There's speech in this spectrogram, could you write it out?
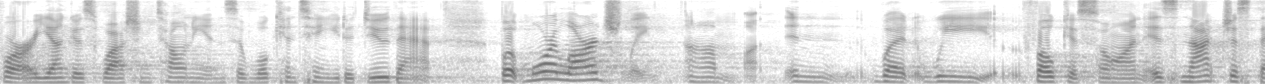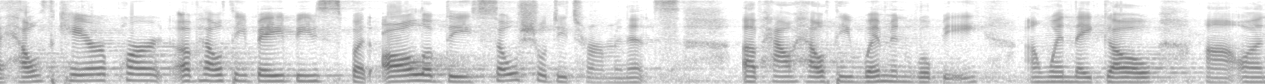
for our youngest Washingtonians, and we'll continue to do that. But more largely, um, in what we focus on is not just the health care part of healthy babies, but all of the social determinants of how healthy women will be uh, when they go uh, on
